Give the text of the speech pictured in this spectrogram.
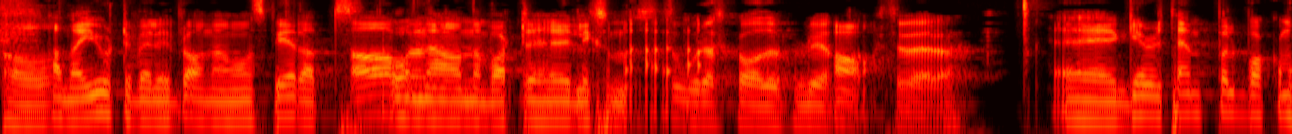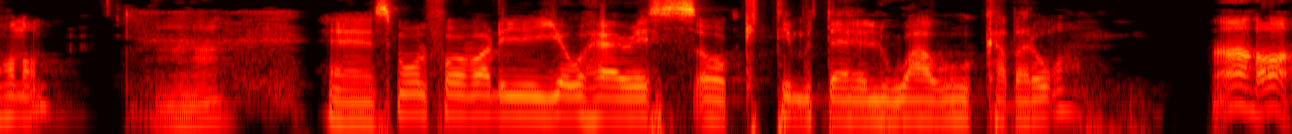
Ja. Han har gjort det väldigt bra när han har spelat. Ja, och när han har varit eh, liksom... Stora skadeproblem Ja. tyvärr. Eh, Gary Temple bakom honom. Mm. Eh, small forward är ju Joe Harris och Timothée Luau Cabarro. Jaha,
